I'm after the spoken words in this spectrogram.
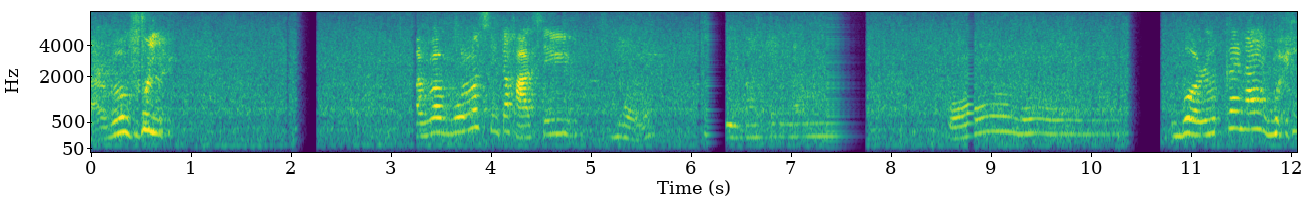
আরও বলে। সেটা হাসি বলো? ওই গানটার নাম বলো বড় কানাই বড়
